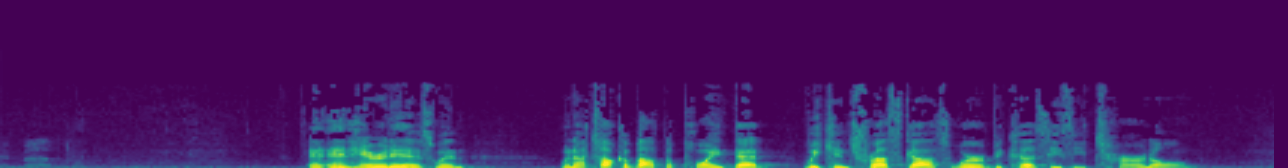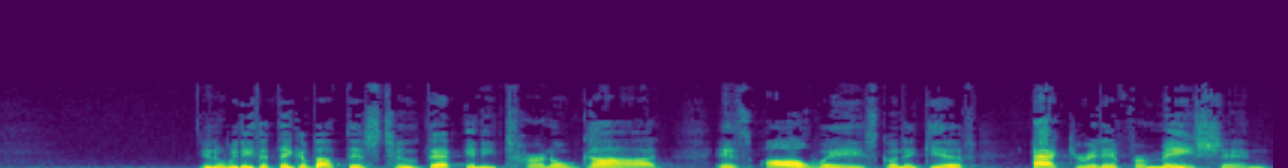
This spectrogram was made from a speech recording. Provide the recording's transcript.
Amen. And, and here it is when, when I talk about the point that we can trust God's word because he's eternal. You know, we need to think about this too, that an eternal God is always going to give accurate information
